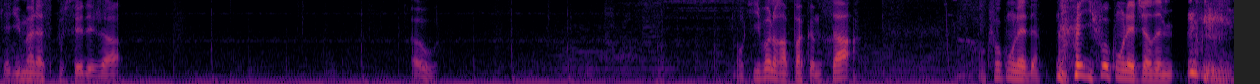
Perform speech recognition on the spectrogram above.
Il a du mal à se pousser déjà. Oh. Donc il volera pas comme ça. Donc faut qu'on l'aide. il faut qu'on l'aide, chers amis.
